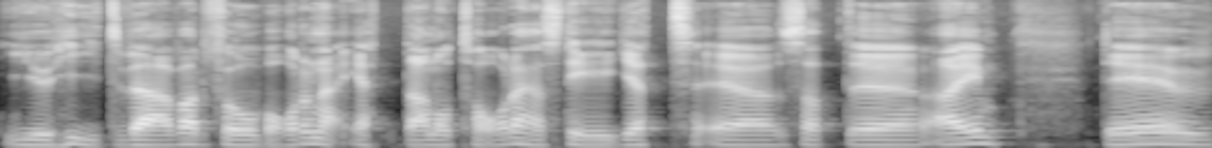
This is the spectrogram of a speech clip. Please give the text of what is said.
ju hitvärvad för att vara den här ettan och ta det här steget. Eh, så att, eh, nej, det är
